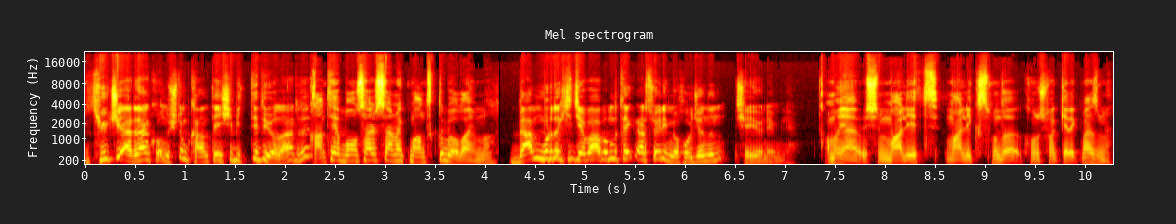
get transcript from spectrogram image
2-3 yerden konuştum. Kante işi bitti diyorlardı. Kante'ye bonservis vermek mantıklı bir olay mı? Ben buradaki cevabımı tekrar söyleyeyim mi? Hocanın şeyi önemli. Ama ya şimdi maliyet mali kısmı da konuşmak gerekmez mi?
